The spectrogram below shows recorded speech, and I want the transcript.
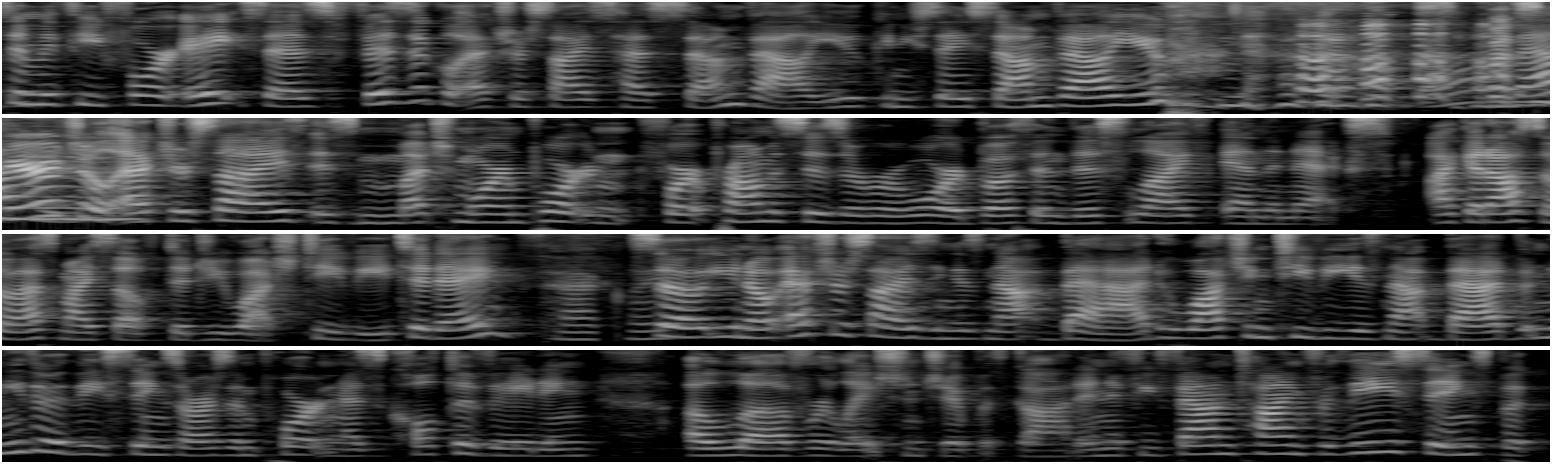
Timothy 4 8 says physical exercise has some value. Can you say some value? but spiritual exercise is much more important, for it promises a reward both in this life and the next. I could also ask myself, Did you watch TV today? Exactly. So, you know, exercising is not bad, watching TV is not bad, but neither of these things are as important as cultivating a love relationship with God. And if you found time for these things but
